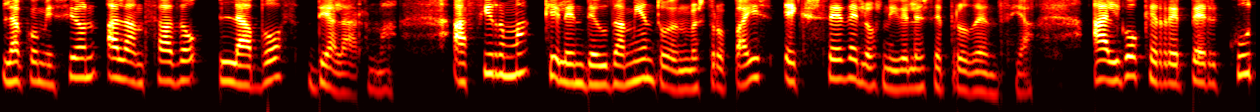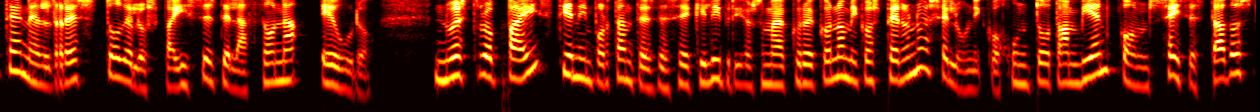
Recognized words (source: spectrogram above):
la Comisión ha lanzado la voz de alarma. Afirma que el endeudamiento de nuestro país excede los niveles de prudencia, algo que repercute en el resto de los países de la zona euro. Nuestro país tiene importantes desequilibrios macroeconómicos, pero no es el único, junto también con seis estados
